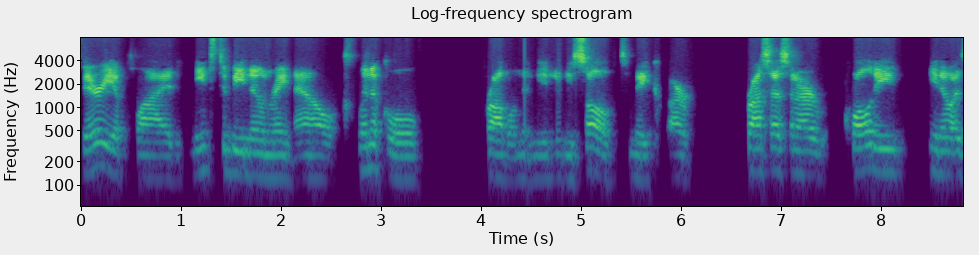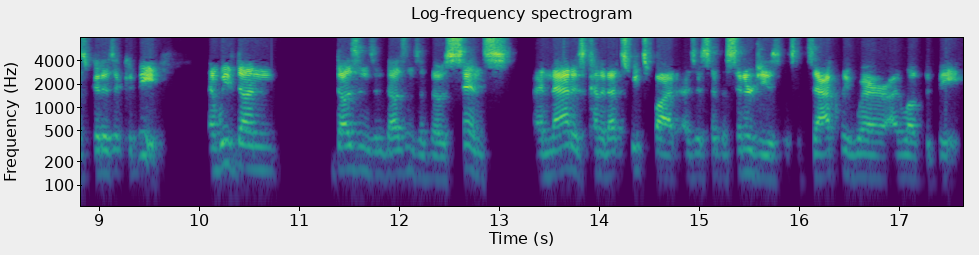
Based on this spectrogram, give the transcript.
very applied, needs to be known right now, clinical problem that needed to be solved to make our process and our quality, you know, as good as it could be. And we've done dozens and dozens of those since. And that is kind of that sweet spot. As I said, the synergy is, is exactly where I love to be.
